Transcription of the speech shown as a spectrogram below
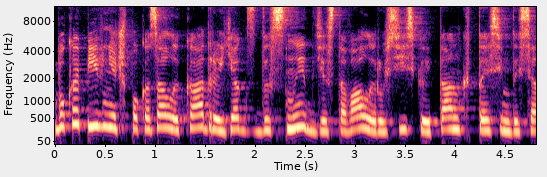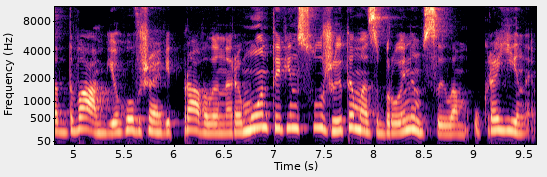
Бока північ показали кадри, як з Десни діставали російський танк Т-72. Його вже відправили на ремонт, і він служитиме Збройним силам України.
